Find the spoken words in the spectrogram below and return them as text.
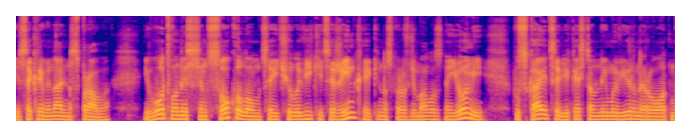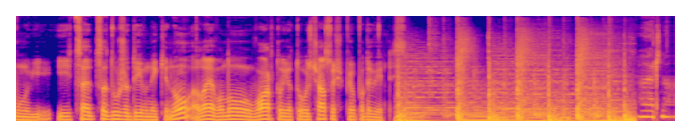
І це кримінальна справа. І от вони з цим соколом, цей чоловік і ця жінка, які насправді мало знайомі, пускаються в якесь там неймовірне роад-муві. І це це дуже дивне кіно, але воно вартує того часу, щоб його подивитися. Гарно.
